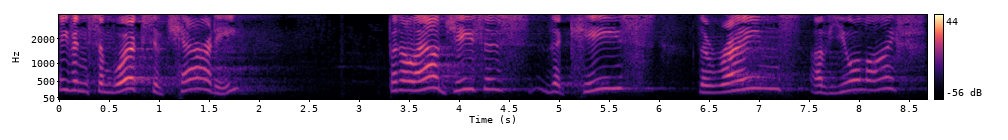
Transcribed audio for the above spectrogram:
even some works of charity, but allow Jesus the keys, the reins of your life?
